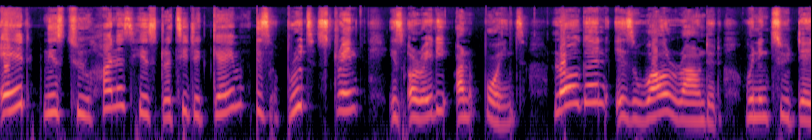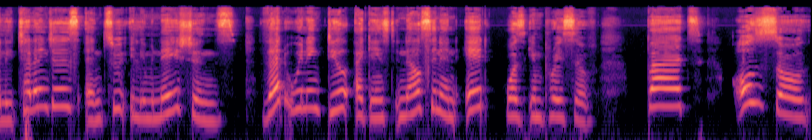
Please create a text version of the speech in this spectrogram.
Ed needs to harness his strategic game. His brute strength is already on point. Logan is well rounded, winning two daily challenges and two eliminations. That winning deal against Nelson and Ed was impressive. But also,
